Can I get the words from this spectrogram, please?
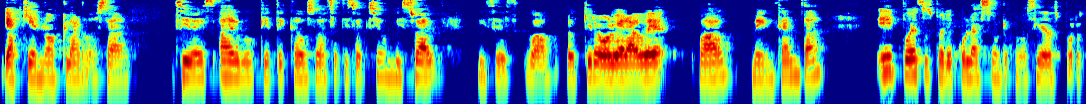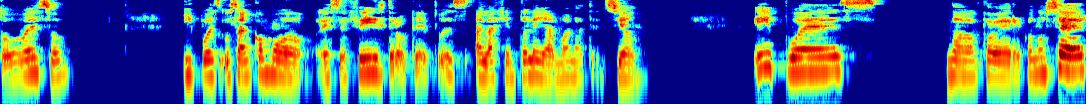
Y a quien no, claro, o sea, si ves algo que te causa satisfacción visual, dices, wow, lo quiero volver a ver, wow, me encanta. Y pues sus películas son reconocidas por todo eso. Y pues usan como ese filtro que pues a la gente le llama la atención. Y pues no cabe reconocer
